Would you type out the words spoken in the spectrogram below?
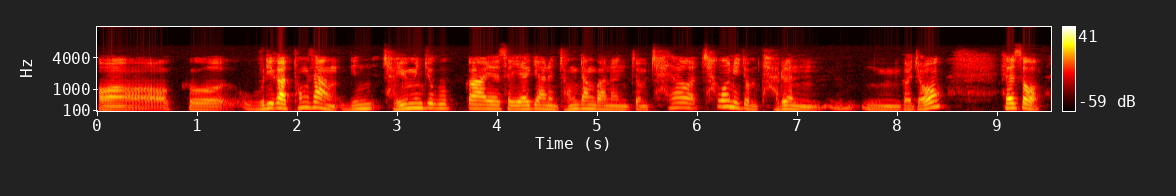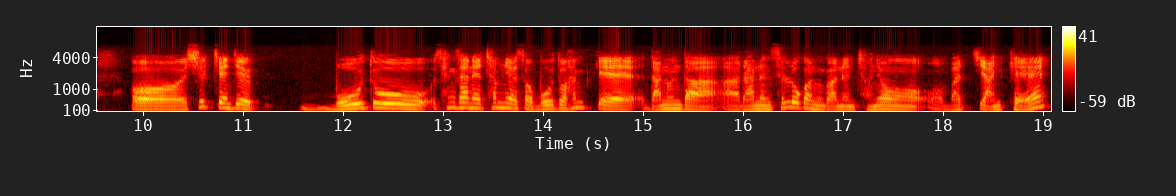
어, 그, 우리가 통상 민, 자유민주국가에서 얘기하는 정당과는 좀 차, 차원이 좀 다른 거죠. 해서, 어, 실제 이제 모두 생산에 참여해서 모두 함께 나눈다라는 슬로건과는 전혀 맞지 않게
